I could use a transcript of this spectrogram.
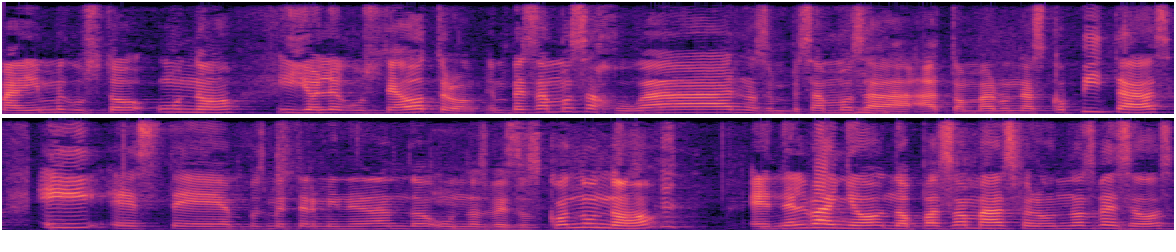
a mí me gustó uno y yo le gusté a otro. Empezamos a jugar, nos empezamos a, a tomar unas copitas y este, pues me terminé dando unos besos con uno. En el baño, no pasó más, fueron unos besos.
